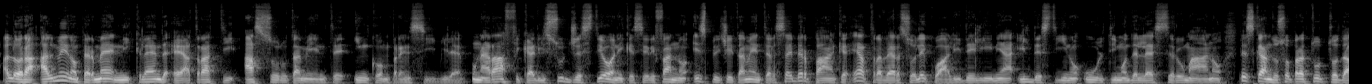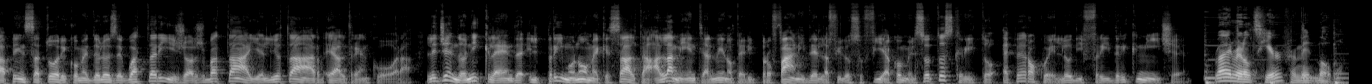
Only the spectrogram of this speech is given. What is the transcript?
Allora, almeno per me Nick Land è a tratti assolutamente incomprensibile. Una raffica di suggestioni che si rifanno esplicitamente al cyberpunk e attraverso le quali delinea il destino ultimo dell'essere umano, pescando soprattutto da pensatori come Deleuze e Guattari, Georges Bataille, Lyotard e altri ancora. Leggendo Nick Land, il primo nome che salta alla mente, almeno per i profani della filosofia come il sottoscritto, è però quello di Friedrich Nietzsche. Ryan Reynolds here from Mint Mobile.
